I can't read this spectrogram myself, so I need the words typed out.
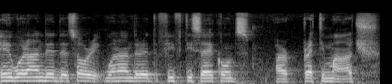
eh, 100 sorry 150 seconds are pretty much.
